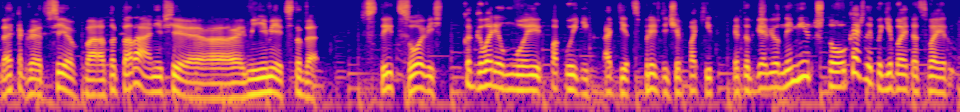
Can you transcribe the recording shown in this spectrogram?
Да, как говорят, все а, доктора, они все э, не имеют стыда. Стыд, совесть. Как говорил мой покойник, отец, прежде чем покинул этот говенный мир, что каждый погибает от своей руки.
